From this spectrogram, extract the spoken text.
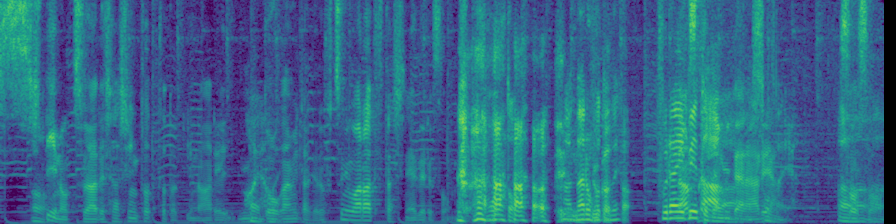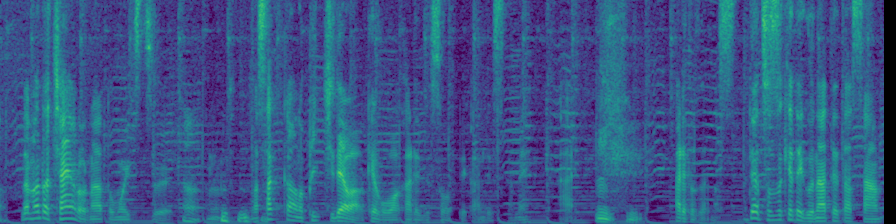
シティのツアーで写真撮った時のあれ、はい動画見たけど、普通に笑ってたしね、エデルソン。あ本当 あなるほどねプライベートでなんすかみたいなあるやんそう。そうまたちゃんやろうなと思いつつ、うんまあ、サッカーのピッチでは結構分かれてそうっていう感じですかね。はい。うんうんありがとうございます。では続けてグナテタさん。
